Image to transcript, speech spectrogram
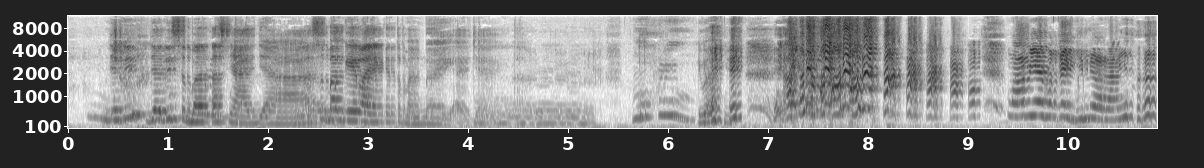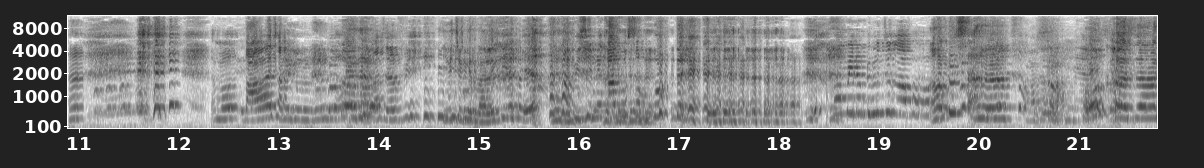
jadi jadi sebatasnya aja, sebagai layaknya teman baik aja. Gitu. muhrim. Gimana? Maaf ya emang kayak gini orangnya. Mau tawa sampai dulu-dulu tawa selfie. Yuk cungkir balik ya. Habis ini kamu sembuh deh. Mau minum dulu juga apa? Oh bisa. Oh kosong.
